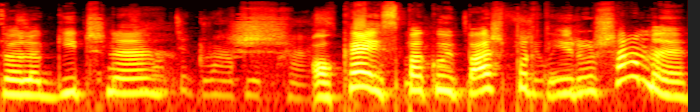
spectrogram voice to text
zoologiczne. Okej, spakuj paszport i ruszamy.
